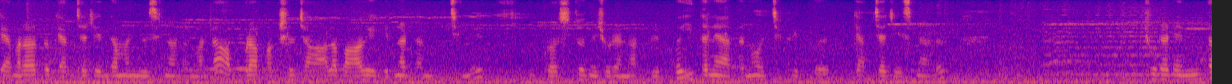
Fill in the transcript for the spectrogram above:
కెమెరాతో క్యాప్చర్ చేద్దామని చూసినాడనమాట. అప్పుడు ఆ పక్షులు చాలా బాగా ఎగిరినట్టు అనిపించింది. ఇప్పుడు వస్తుంది చూడండి ఆ క్లిప్. ఇతనే అతను వచ్చి క్లిప్ క్యాప్చర్ చేసినాడు. చూడండి ఎంత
